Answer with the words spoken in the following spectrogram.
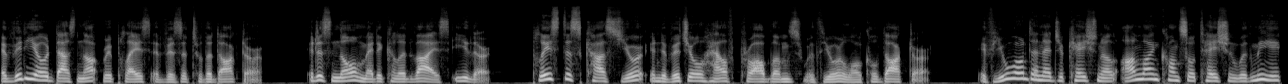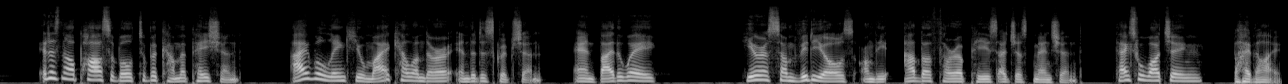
a video does not replace a visit to the doctor. It is no medical advice either. Please discuss your individual health problems with your local doctor. If you want an educational online consultation with me, it is now possible to become a patient. I will link you my calendar in the description. And by the way, here are some videos on the other therapies I just mentioned. Thanks for watching. Bye bye.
